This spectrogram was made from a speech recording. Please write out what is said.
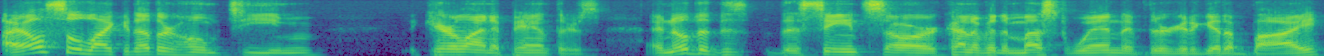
I also like another home team, the Carolina Panthers. I know that the Saints are kind of in a must win if they're going to get a bye.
